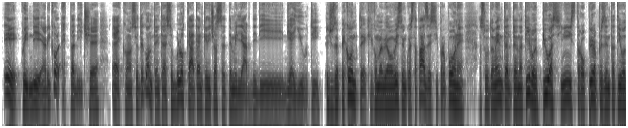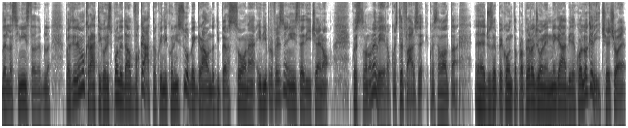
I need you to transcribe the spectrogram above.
E quindi Enrico Letta dice: Ecco, non siete contenti, adesso bloccate anche 17 miliardi di, di aiuti. E Giuseppe Conte, che come abbiamo visto in questa fase si propone assolutamente alternativo e più a sinistra o più rappresentativo della sinistra del Partito Democratico, risponde da avvocato, quindi con il suo background di persona e di professionista e dice no, questo non è vero, questo è falso e questa volta eh, Giuseppe Conte ha proprio ragione, è innegabile quello che dice, cioè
